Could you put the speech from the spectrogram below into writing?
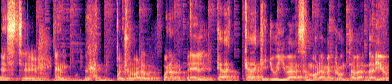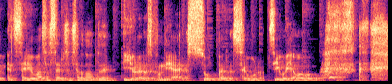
este, en, Poncho Alvarado. Bueno, él, cada, cada que yo iba a Zamora me preguntaba, Darío, ¿en serio vas a ser sacerdote? Y yo le respondía súper seguro. Sí, güey, a huevo.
